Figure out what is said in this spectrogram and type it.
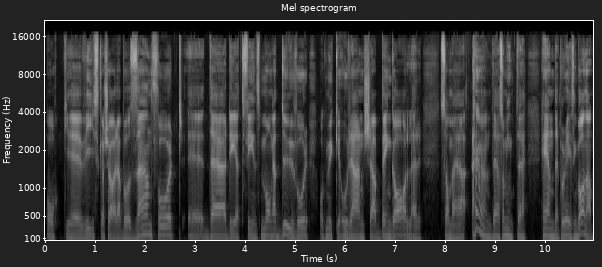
Och eh, vi ska köra på Zandvoort eh, där det finns många duvor och mycket orangea bengaler som är det som inte händer på racingbanan.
